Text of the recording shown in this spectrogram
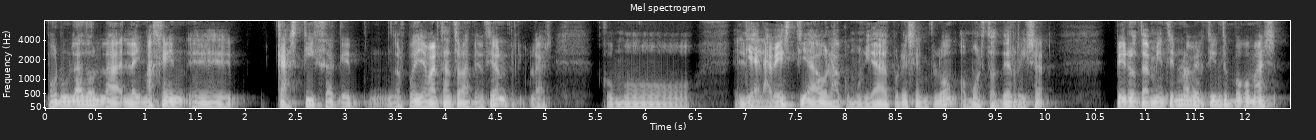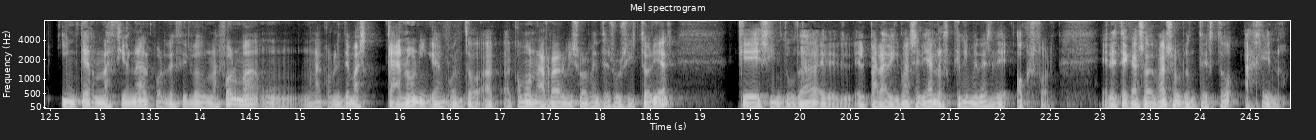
por un lado, la, imagen eh, castiza que nos puede llamar tanto la atención, películas como El Día de la Bestia o La Comunidad, por ejemplo, o Muertos de Risa, pero también tiene una vertiente un poco más internacional, por decirlo de una forma, un, una corriente más canónica en cuanto a cómo narrar visualmente sus historias, que sin duda el, paradigma serían los crímenes de Oxford. En este caso, además, sobre un texto ajeno.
